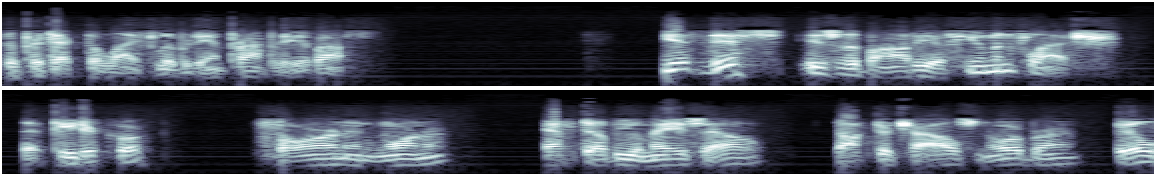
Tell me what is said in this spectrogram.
to protect the life, liberty, and property of us. Yet this is the body of human flesh that Peter Cook, Thoren and Warner, F.W. Mazel, Dr. Charles Norburn, Bill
